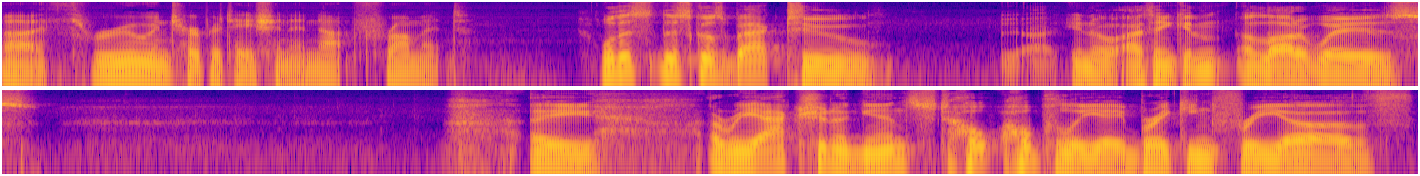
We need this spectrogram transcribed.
uh, through interpretation and not from it? Well, this this goes back to, you know, I think in a lot of ways, a a reaction against, ho- hopefully, a breaking free of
